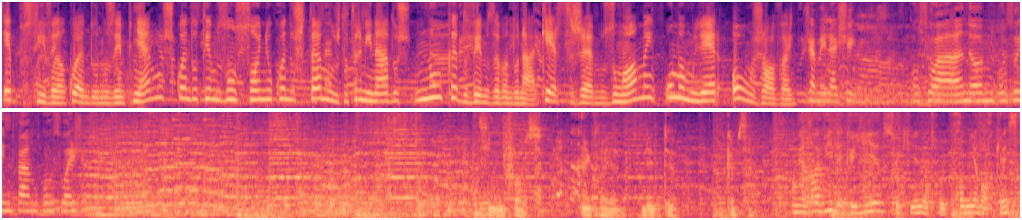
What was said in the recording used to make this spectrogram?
é possível quando nos empenhamos, quando temos um sonho, quando estamos determinados, nunca devemos abandonar. Quer sejamos um homem, uma mulher ou um jovem. jamais lâcher. Qu'on soit un homme, qu'on soit une femme, qu'on soit jeune. C'est une force incroyable d'être deux, comme ça. On est ravis d'accueillir ce qui est notre premier orchestre.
